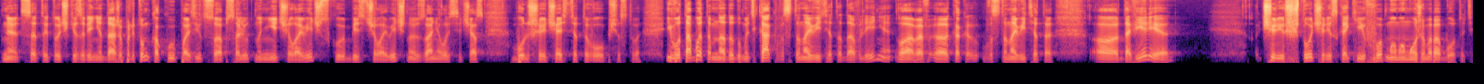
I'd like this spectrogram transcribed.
Нет, с этой точки зрения. Даже при том, какую позицию абсолютно нечеловеческую, бесчеловечную заняла сейчас большая часть этого общества. И вот об этом надо думать. Как восстановить это давление, а, э, как восстановить это э, доверие через что, через какие формы мы можем работать.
